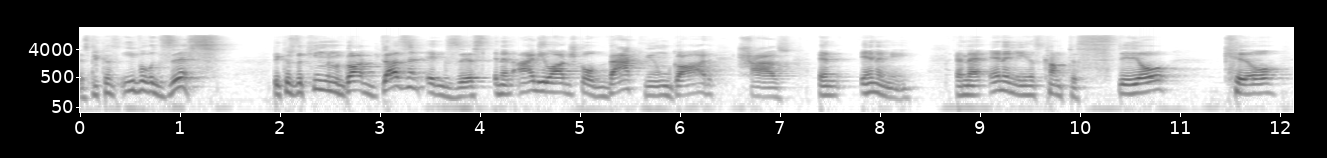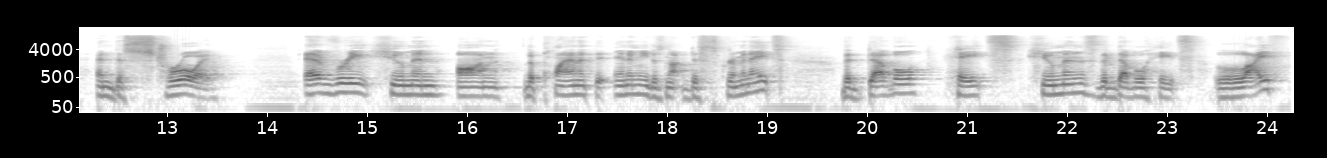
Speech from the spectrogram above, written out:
is because evil exists. Because the kingdom of God doesn't exist in an ideological vacuum. God has an enemy. And that enemy has come to steal, kill, and destroy every human on the planet. The enemy does not discriminate. The devil hates humans. The devil hates life.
